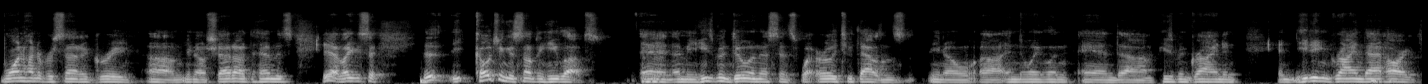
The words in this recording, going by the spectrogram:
One hundred percent agree. Um, you know, shout out to him. Is yeah, like you said, this, he, coaching is something he loves, and I mean, he's been doing this since what early two thousands. You know, uh, in New England, and um, he's been grinding, and he didn't grind that hard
